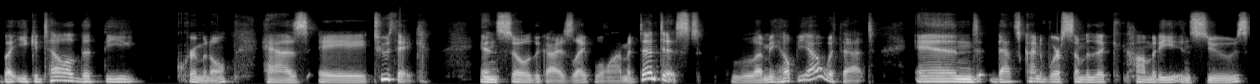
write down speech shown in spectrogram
But you could tell that the criminal has a toothache. And so the guy's like, Well, I'm a dentist. Let me help you out with that. And that's kind of where some of the comedy ensues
